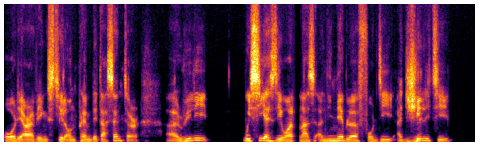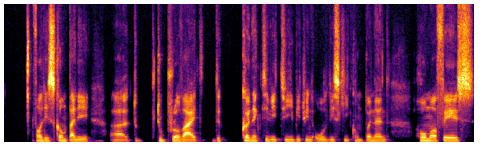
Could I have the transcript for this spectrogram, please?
or they are having still on-prem data center. Uh, really, we see SD-WAN as an enabler for the agility for this company uh, to, to provide the connectivity between all these key components, home office,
